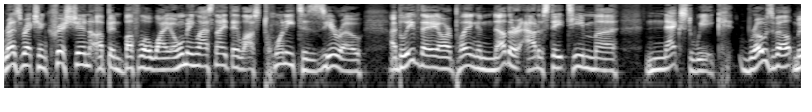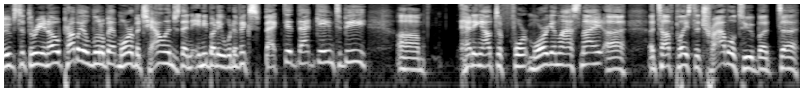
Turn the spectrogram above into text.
Resurrection Christian up in Buffalo, Wyoming last night. They lost 20 to 0. I believe they are playing another out of state team uh, next week. Roosevelt moves to 3 and 0. Probably a little bit more of a challenge than anybody would have expected that game to be. Um, heading out to Fort Morgan last night, uh, a tough place to travel to, but uh,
